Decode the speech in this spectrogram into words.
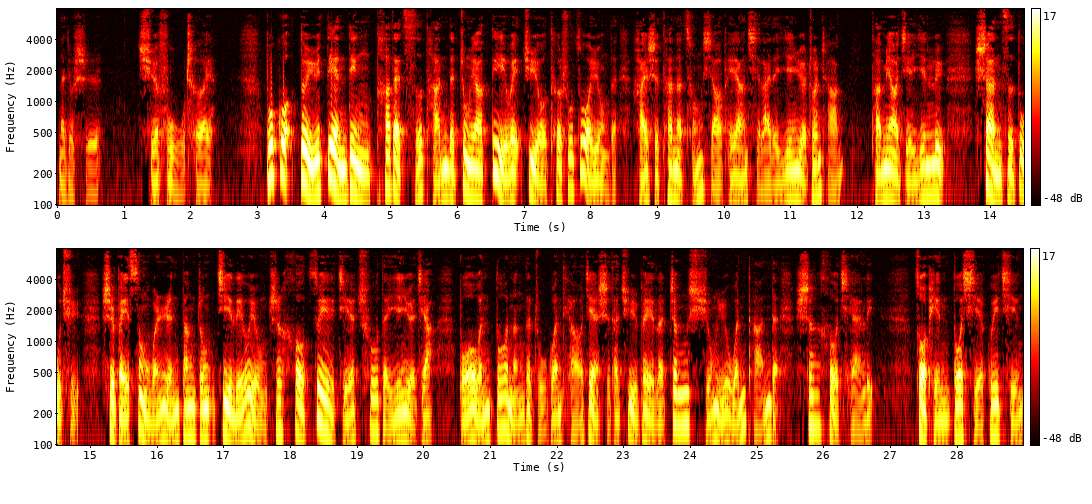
那就是学富五车呀。不过，对于奠定他在词坛的重要地位、具有特殊作用的，还是他那从小培养起来的音乐专长。他妙解音律。擅自度曲，是北宋文人当中继柳永之后最杰出的音乐家。博闻多能的主观条件使他具备了争雄于文坛的深厚潜力。作品多写归情，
